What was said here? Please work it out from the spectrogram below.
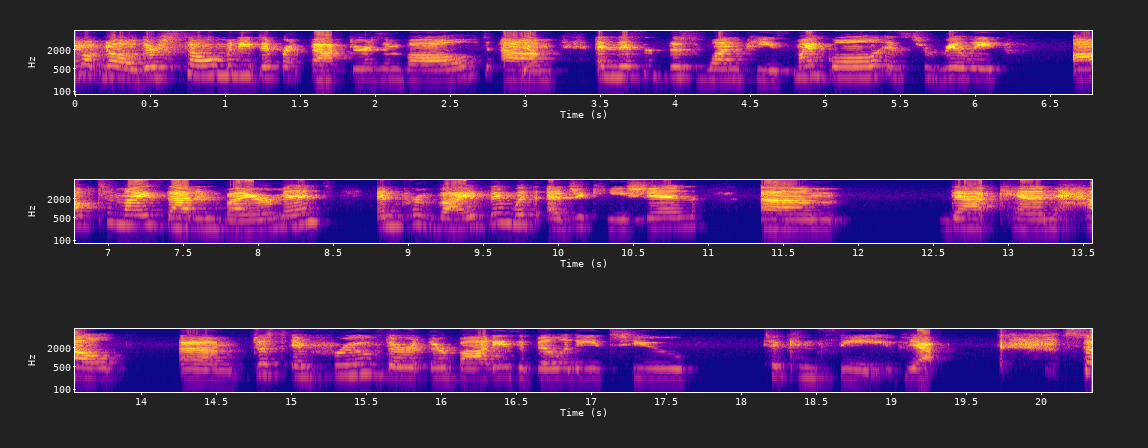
don't know. There's so many different factors involved, um, yeah. and this is just one piece. My goal is to really optimize that environment and provide them with education um, that can help um, just improve their their body's ability to to conceive. Yeah. So,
